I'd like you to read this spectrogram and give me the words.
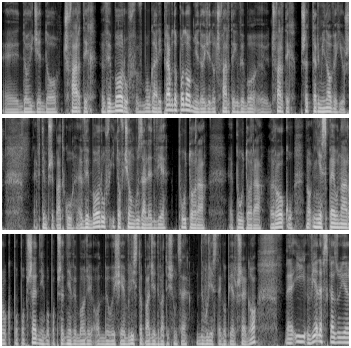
e, dojdzie do czwartych wyborów w Bułgarii. Prawdopodobnie dojdzie do czwartych, wybo- czwartych przedterminowych już w tym przypadku wyborów i to w ciągu zaledwie półtora, półtora roku. No, niespełna rok po poprzednich, bo poprzednie wybory odbyły się w listopadzie 2021 e, i wiele wskazuje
